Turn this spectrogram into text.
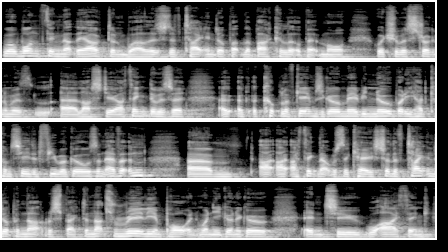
Well, one thing that they have done well is they've tightened up at the back a little bit more, which they were struggling with uh, last year. I think there was a, a, a, couple of games ago, maybe nobody had conceded fewer goals than Everton. Um, I, I think that was the case. So they've tightened up in that respect, and that's really important when you're going to go into what I think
